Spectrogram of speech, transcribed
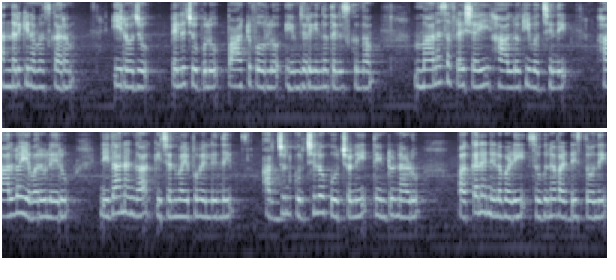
అందరికీ నమస్కారం. ఈరోజు పెళ్ళి చూపులు పార్ట్ ఫోర్లో ఏం జరిగిందో తెలుసుకుందాం. మానస ఫ్రెష్ అయి హాల్లోకి వచ్చింది. హాల్లో ఎవరూ లేరు. నిదానంగా కిచెన్ వైపు వెళ్ళింది. అర్జున్ కుర్చీలో కూర్చొని తింటున్నాడు. పక్కనే నిలబడి సుగుణ వడ్డిస్తోంది.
